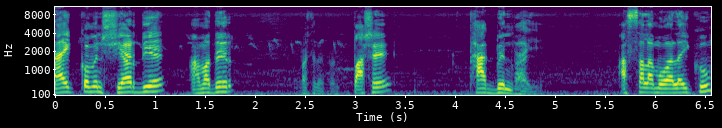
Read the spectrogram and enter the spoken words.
লাইক কমেন্ট শেয়ার দিয়ে আমাদের পাশে থাকবেন ভাই। আসসালামু আলাইকুম।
